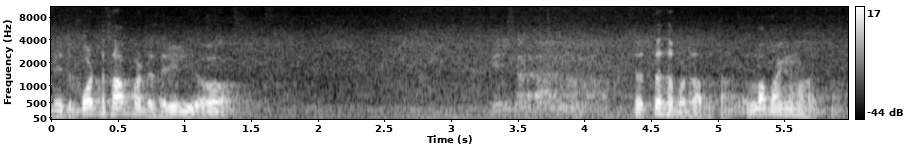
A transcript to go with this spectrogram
நேற்று போட்ட சாப்பாடு சரியில்லையோ? செத்த சாப்பாடு சாப்பிட்டான் எல்லாம் பயங்கரமாக ஆகல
